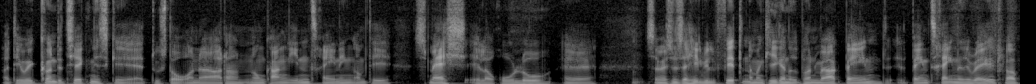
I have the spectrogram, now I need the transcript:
Og det er jo ikke kun det tekniske, at du står og nørder nogle gange inden træning, om det er smash eller rollo, øh, mm. som jeg synes er helt vildt fedt, når man kigger ned på en mørk bane, bane 3 nede i Racket Club,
